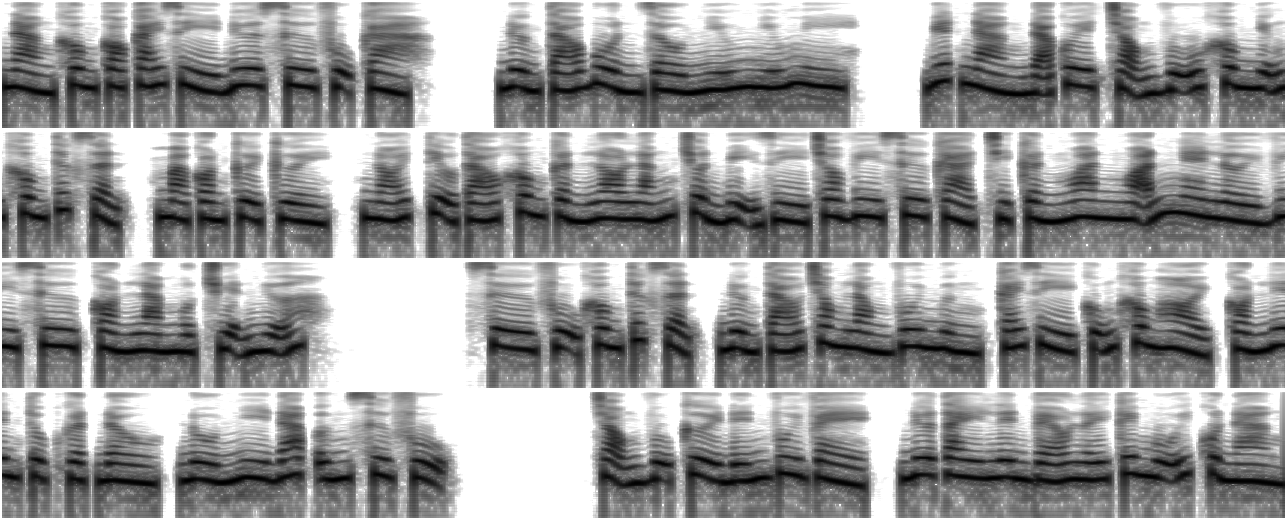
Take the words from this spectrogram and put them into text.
Nàng không có cái gì đưa sư phụ cả. Đường táo buồn rầu nhíu nhíu mi. Biết nàng đã quê trọng vũ không những không tức giận, mà còn cười cười, nói tiểu táo không cần lo lắng chuẩn bị gì cho vi sư cả, chỉ cần ngoan ngoãn nghe lời vi sư còn làm một chuyện nữa. Sư phụ không tức giận, đường táo trong lòng vui mừng, cái gì cũng không hỏi, còn liên tục gật đầu, đồ nhi đáp ứng sư phụ. Trọng vũ cười đến vui vẻ, đưa tay lên véo lấy cái mũi của nàng,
